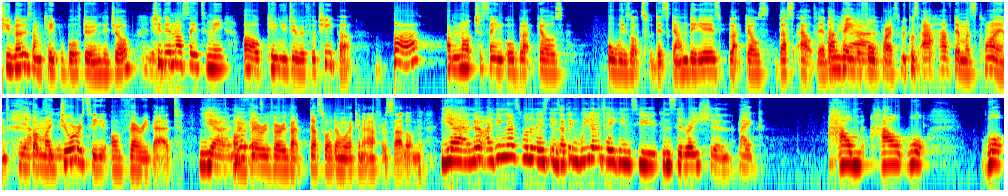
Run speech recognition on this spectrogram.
she knows I'm capable of doing the job. She did not say to me, "Oh, can you do it for cheaper?" But I'm not just saying all black girls always opt for discount. There is black girls that's out there that Oh, pay the full price because I have them as clients. Yeah, but absolutely. majority are very bad. Yeah. No, Are very, very bad. That's why I don't work in an Afro salon. Yeah, no, I think that's one of those things. I think we don't take into consideration like how how what what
